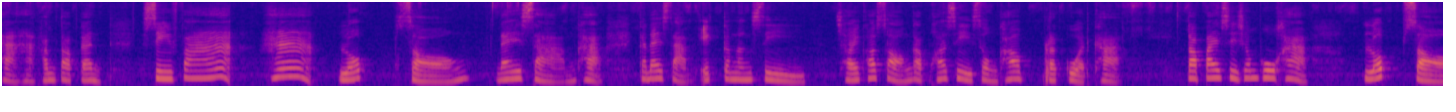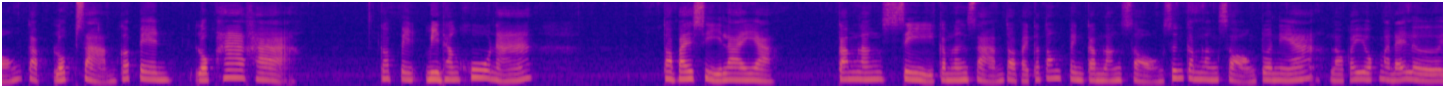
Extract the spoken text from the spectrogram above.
ค่ะ หาคำตอบกัน สีฟ้า 5 ลบ 2 ได้ 3 ค่ะ ก็ได้ 3x กำลัง 4 ช้อยข้อ 2 กับข้อ 4 ส่งเข้าประกวดค่ะ ต่อไปสีชมพูค่ะ ลบ 2 กับลบ 3 ก็เป็นลบ 5 ค่ะ ก็เป็นมีทั้งคู่นะ ต่อไปสีอะไรอะกำลัง 4กำลัง 3 ต่อไปก็ต้องเป็นกำลัง 2 ซึ่งกำลัง 2 ตัวเนี้ยเราก็ยกมาได้เลย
